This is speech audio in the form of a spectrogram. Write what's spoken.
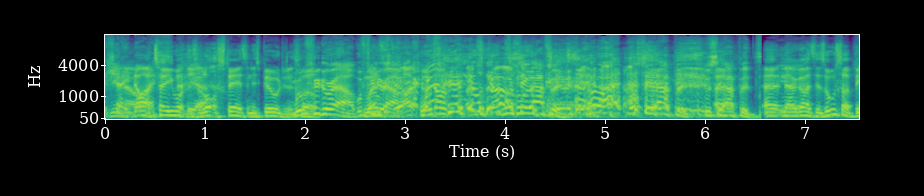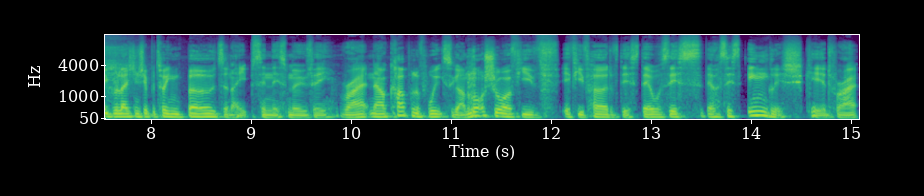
Okay, you know, nice. I tell you what, there's a lot of stairs in this building as We'll well. figure it out. We'll figure it out. We'll, we'll, we'll see what happens. All right, we'll see what happens. We'll see what happens. Uh, now, guys, there's also a big relationship between birds and apes in this movie, right? Now, a couple of weeks ago, I'm not sure if you've if you've heard of this. There was this there was this English kid, right,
